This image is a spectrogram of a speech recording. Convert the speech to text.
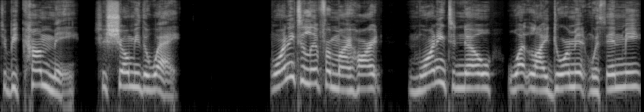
to become me, to show me the way. Wanting to live from my heart and wanting to know what lie dormant within me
